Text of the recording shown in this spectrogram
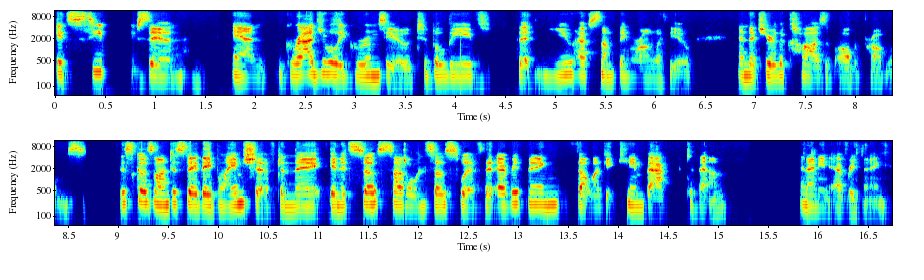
it seeps in and gradually grooms you to believe that you have something wrong with you and that you're the cause of all the problems. This goes on to say they blame shift and they and it's so subtle and so swift that everything felt like it came back to them. And I mean everything.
